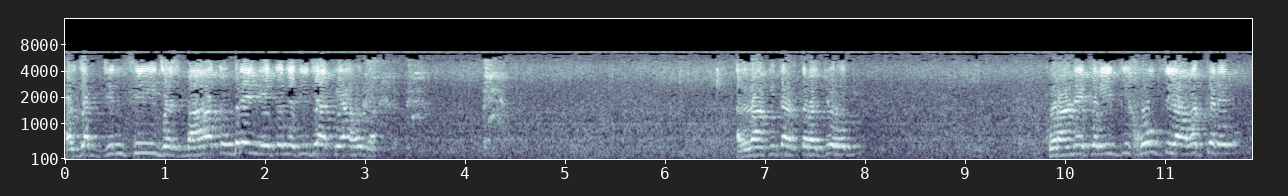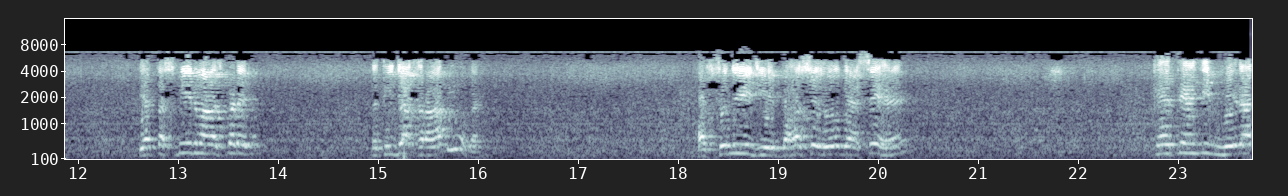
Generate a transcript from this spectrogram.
اور جب جنسی جذبات ابھریں گے تو نتیجہ کیا ہوگا؟ اللہ کی طرف توجہ ہوگی۔ قرآن کریم کی خوب تلاوت کرے گا یا تصویر آج پڑے گا۔ نتیجہ خراب ہی ہوگا۔ اور سن لیجیے بہت سے لوگ ایسے ہیں، کہتے ہیں جی میرا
